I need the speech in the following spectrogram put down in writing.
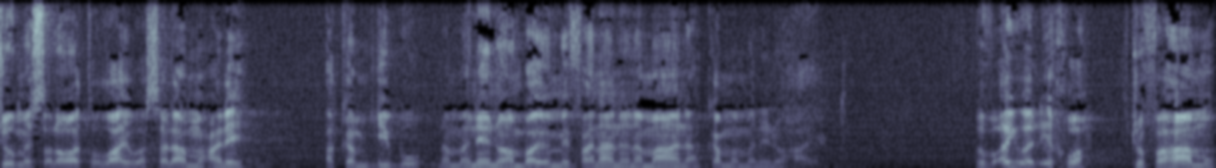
mtume sallallahu wasalamu alayhi akamjibu na maneno ambayo yamefanana na maana kama maneno haya. Hivyo ayu alikhwa tufahamu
